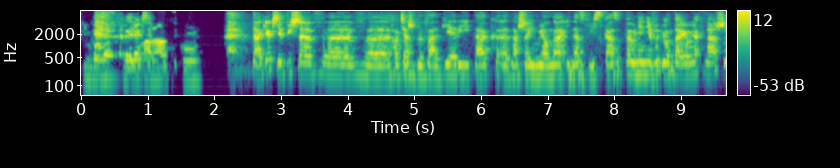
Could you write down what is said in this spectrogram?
hindusku, arabsku. Tak, jak się pisze w, w, chociażby w Algierii, tak, nasze imiona i nazwiska zupełnie nie wyglądają jak nasze.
